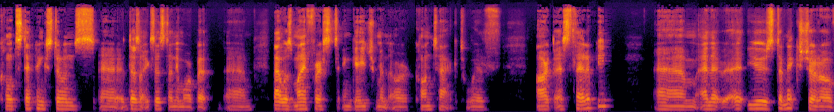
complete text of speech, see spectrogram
called Stepping Stones. Uh, it doesn't exist anymore, but um, that was my first engagement or contact with art as therapy. Um, and it, it, used a mixture of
